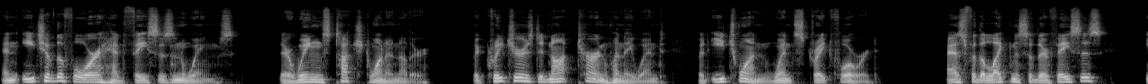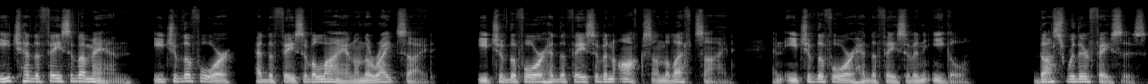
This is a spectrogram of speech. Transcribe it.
and each of the four had faces and wings. Their wings touched one another. The creatures did not turn when they went, but each one went straight forward. As for the likeness of their faces, each had the face of a man, each of the four had the face of a lion on the right side, each of the four had the face of an ox on the left side, and each of the four had the face of an eagle. Thus were their faces.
